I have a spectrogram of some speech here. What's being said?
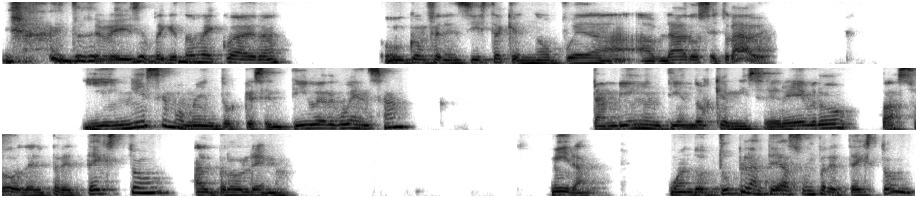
Entonces me dice, porque no me cuadra un conferencista que no pueda hablar o se trabe. Y en ese momento que sentí vergüenza, también entiendo que mi cerebro pasó del pretexto al problema. Mira, cuando tú planteas un pretexto,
